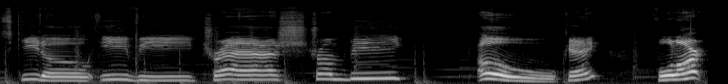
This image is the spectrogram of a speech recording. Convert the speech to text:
Skeeto, Eevee, Trash, Trumbeak. Oh, okay. Full art.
